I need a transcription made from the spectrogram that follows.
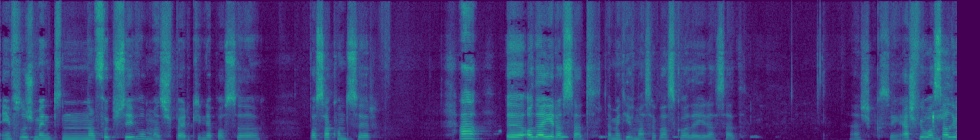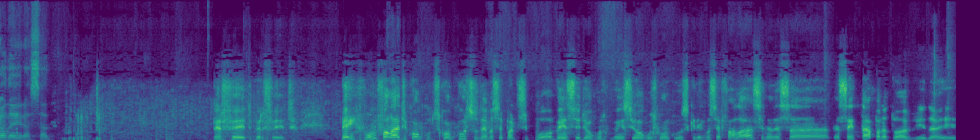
infelizmente não foi possível, mas espero que ainda possa, possa acontecer. Ah, uh, Odair Assad, também tive masterclass com o Odair Assad. Acho que sim. Acho que foi o Assad e o Odair Assad. Perfeito, perfeito. Bem, vamos falar de concursos, dos concursos, né? Você participou, venceu, de alguns, venceu alguns concursos. Queria que você falasse né, dessa, dessa etapa da tua vida aí.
